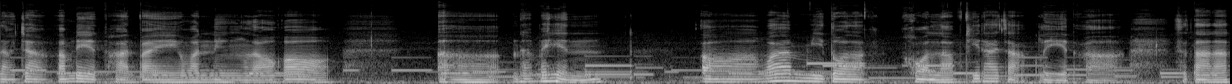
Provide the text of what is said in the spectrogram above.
หลังจากอัปเดตผ่านไปวันหนึ่งแล้วก็เอ่อนะไปเห็นเอ่อว่ามีตัวละครลับที่ได้จากเลดอ่าสตาร์นัท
